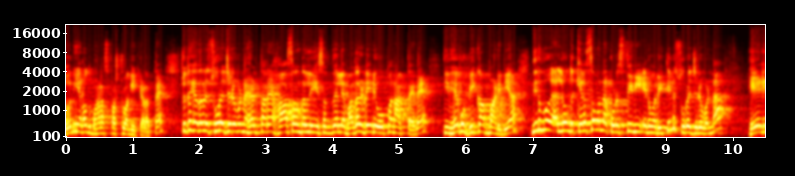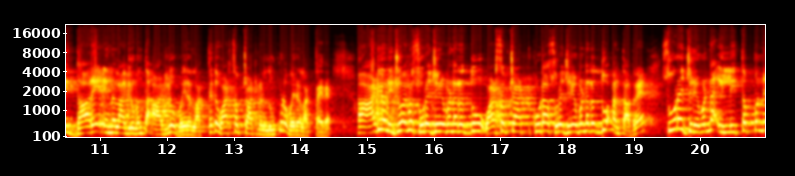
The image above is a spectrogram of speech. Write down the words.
ಧ್ವನಿ ಅನ್ನೋದು ಬಹಳ ಸ್ಪಷ್ಟವಾಗಿ ಕೇಳುತ್ತೆ. ಜೊತೆಗೆ ಅದರಲ್ಲಿ ಸೂರಜ್ ರೇವಣ್ಣ ಹೇಳ್ತಾರೆ, ಹಾಸನದಲ್ಲಿ ಸದ್ಯದಲ್ಲಿ ಮದರ್ ಡೇರಿ ಓಪನ್ ಆಗ್ತಾ ಇದೆ. ನೀನು ಹೇಗೂ ಬಿಕಾಪ್ ಮಾಡಿದ್ಯಾ? ನಿನಗೂ ಅಲ್ಲಿ ಒಂದು ಕೆಲಸವನ್ನ ಕೊಡಿಸ್ತೀನಿ ಎನ್ನುವ ರೀತಿಯಲ್ಲಿ ಸೂರಜ್ ರೇವಣ್ಣ ಹೇಳಿದ್ದಾರೆ ಎನ್ನಲಾಗಿರುವಂಥ ಆಡಿಯೋ ವೈರಲ್ ಆಗ್ತಾ ಇದೆ. ವಾಟ್ಸಪ್ ಚಾಟ್ಗಳಲ್ಲೂ ಕೂಡ ವೈರಲ್ ಆಗ್ತಾ ಇದೆ. ಆ ಆಡಿಯೋ ನಿಜವಾಗ್ಲೂ ಸೂರಜ್ ರೇವಣ್ಣರದ್ದು ವಾಟ್ಸಪ್ ಚಾಟ್ ಕೂಡ ಸೂರಜ್ ರೇವಣ್ಣರದ್ದು ಅಂತಾದರೆ ಸೂರಜ್ ರೇವಣ್ಣ ಇಲ್ಲಿ ತಪ್ಪನ್ನ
